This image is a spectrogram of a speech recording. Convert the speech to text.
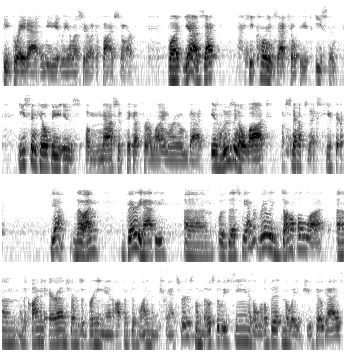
be great at immediately unless you're like a five star. But yeah, Zach, I keep calling him Zach Kilty. It's Easton. Easton Kilty is a massive pickup for a line room that is losing a lot of snaps next year. Yeah, no, I'm very happy um, with this. We haven't really done a whole lot um, in the Klieman era in terms of bringing in offensive lineman transfers. The most that we've seen is a little bit in the way of JUCO guys,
